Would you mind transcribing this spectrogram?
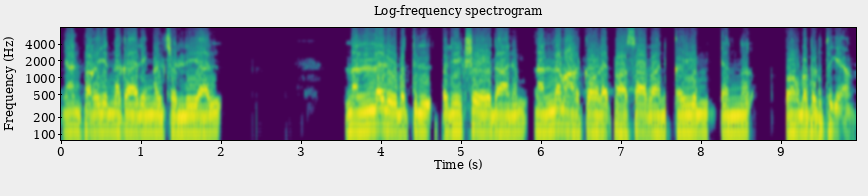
ഞാൻ പറയുന്ന കാര്യങ്ങൾ ചൊല്ലിയാൽ നല്ല രൂപത്തിൽ പരീക്ഷ എഴുതാനും നല്ല മാർക്കോടെ പാസ്സാവാനും കഴിയും എന്ന് ഓർമ്മപ്പെടുത്തുകയാണ്.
